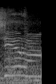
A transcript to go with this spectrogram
you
